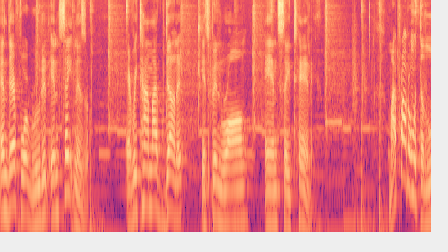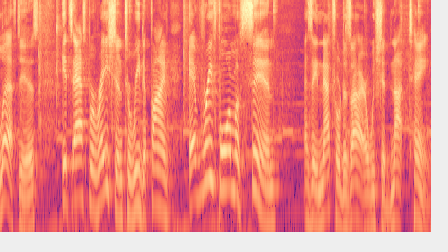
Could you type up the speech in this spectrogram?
and therefore rooted in Satanism. Every time I've done it, it's been wrong and satanic. My problem with the left is its aspiration to redefine every form of sin as a natural desire we should not tame.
